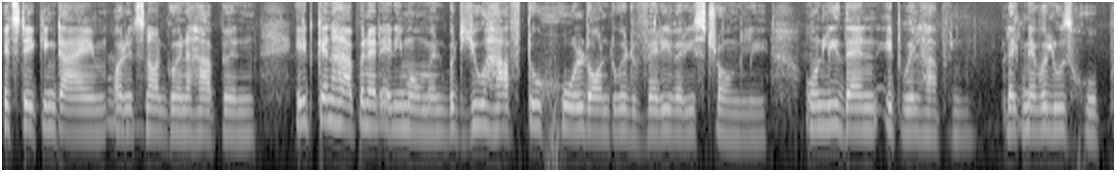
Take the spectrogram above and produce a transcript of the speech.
it's taking time or it's not going to happen. It can happen at any moment but you have to hold on to it very very strongly. Only then it will happen. Like never lose hope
